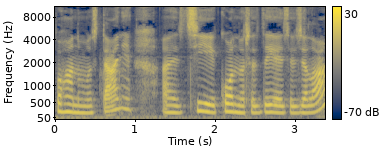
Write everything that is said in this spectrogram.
поганому стані. Ці конверси, здається, взяла.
